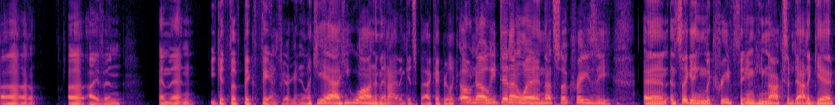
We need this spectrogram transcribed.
uh, uh, Ivan, and then you get the big fanfare again. You're like, yeah, he won. And then Ivan gets back up. You're like, oh no, he didn't win. That's so crazy. And instead of getting the Creed theme, he knocks him down again.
